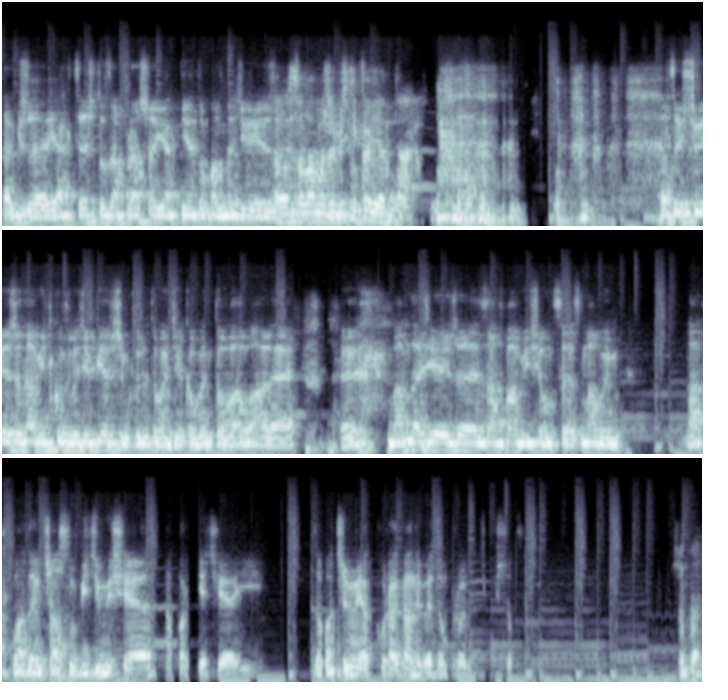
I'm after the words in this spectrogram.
Także jak chcesz, to zapraszaj, jak nie, to mam nadzieję, że... Ta osoba może być tylko jedna. Ja coś czuję, że Dawid Kunc będzie pierwszym, który to będzie komentował, ale e, mam nadzieję, że za dwa miesiące z małym nadkładem czasu widzimy się na parkiecie i zobaczymy, jak huragany będą bronić mistrzostwa. Super.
